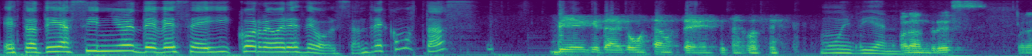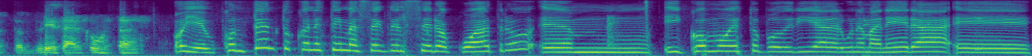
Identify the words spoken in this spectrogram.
estratega senior de BCI Corredores de Bolsa. Andrés, ¿cómo estás? Bien, ¿qué tal? ¿Cómo están ustedes? ¿Qué tal, José? Muy bien. Hola, Andrés. Buenas tardes. ¿Qué tal? ¿Cómo estás? Oye, contentos con este IMASEC del 04 eh, y cómo esto podría de alguna manera eh,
